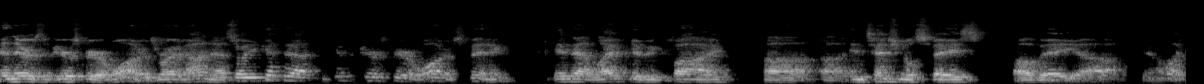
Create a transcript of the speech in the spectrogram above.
and there's the pure spirit waters right on that. So you get that, you get the pure spirit water spinning in that life-giving phi, uh, uh, intentional space of a, uh, you know, like,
